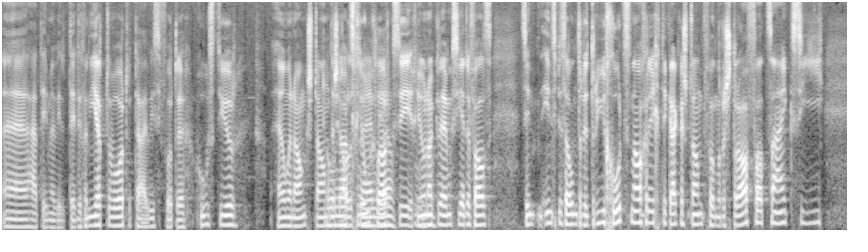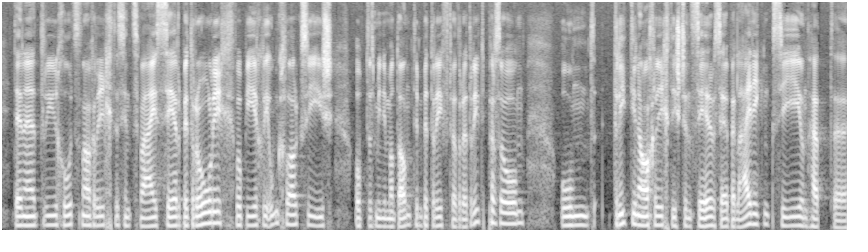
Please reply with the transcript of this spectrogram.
Er äh, hat immer wieder telefoniert worden, teilweise vor der Haustür umeinander gestanden. Das war alles unklar, ja. gewesen, unangenehm mhm. jedenfalls sind insbesondere drei Kurznachrichten Gegenstand von einer Strafanzeige gewesen. Diese drei Kurznachrichten sind zwei sehr bedrohlich, wobei ein bisschen unklar war, ob das meine Mandantin betrifft oder eine Drittperson. Und die dritte Nachricht war dann sehr, sehr beleidigend und hat äh,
